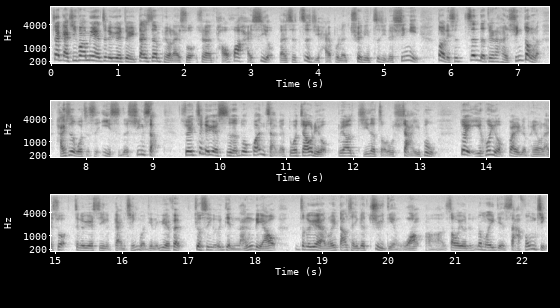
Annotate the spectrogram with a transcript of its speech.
在感情方面，这个月对于单身朋友来说，虽然桃花还是有，但是自己还不能确定自己的心意到底是真的对他很心动了，还是我只是一时的欣赏。所以这个月适合多观察、多交流，不要急着走入下一步。对已婚有伴侣的朋友来说，这个月是一个感情稳定的月份，就是有一点难聊。这个月啊，容易当成一个据点王啊，稍微有那么一点煞风景。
